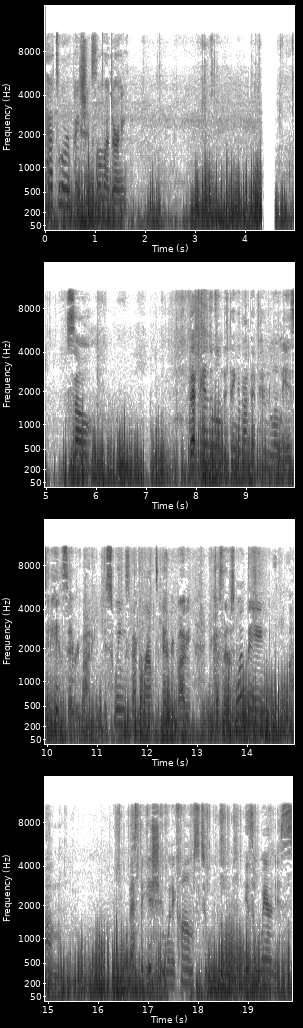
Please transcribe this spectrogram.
I had to learn patience on my journey. So that pendulum, the thing about that pendulum is it hits everybody. It swings back around to everybody because there's one thing that's the issue when it comes to it is awareness.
